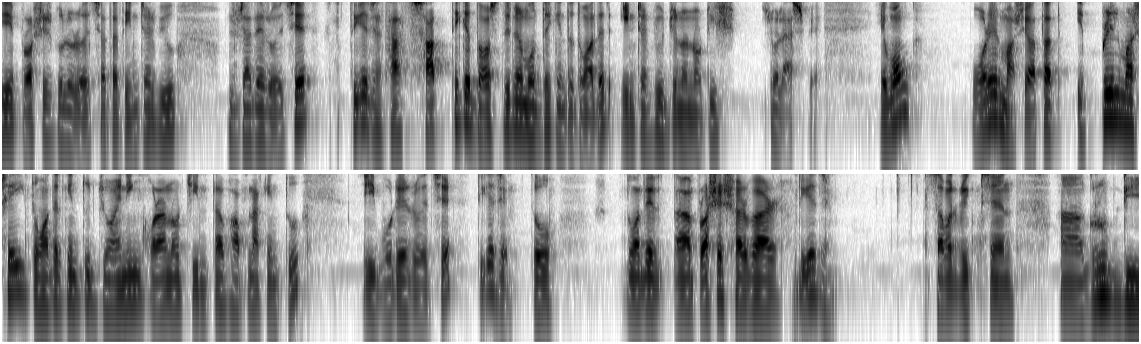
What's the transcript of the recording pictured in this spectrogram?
যে প্রসেসগুলো রয়েছে, অর্থাৎ ইন্টারভিউ যাদের রয়েছে, ঠিক আছে? সাত থেকে দশ দিনের মধ্যে কিন্তু তোমাদের ইন্টারভিউর জন্য নোটিশ চলে আসবে। এবং পরের মাসে, অর্থাৎ এপ্রিল মাসেই তোমাদের কিন্তু জয়েনিং করানোর চিন্তা ভাবনা কিন্তু এই বোর্ডের রয়েছে, ঠিক আছে? তো তোমাদের প্রসেস সার্ভার ঠিক আছে? সামার ব্রিকশন গ্রুপ ডি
